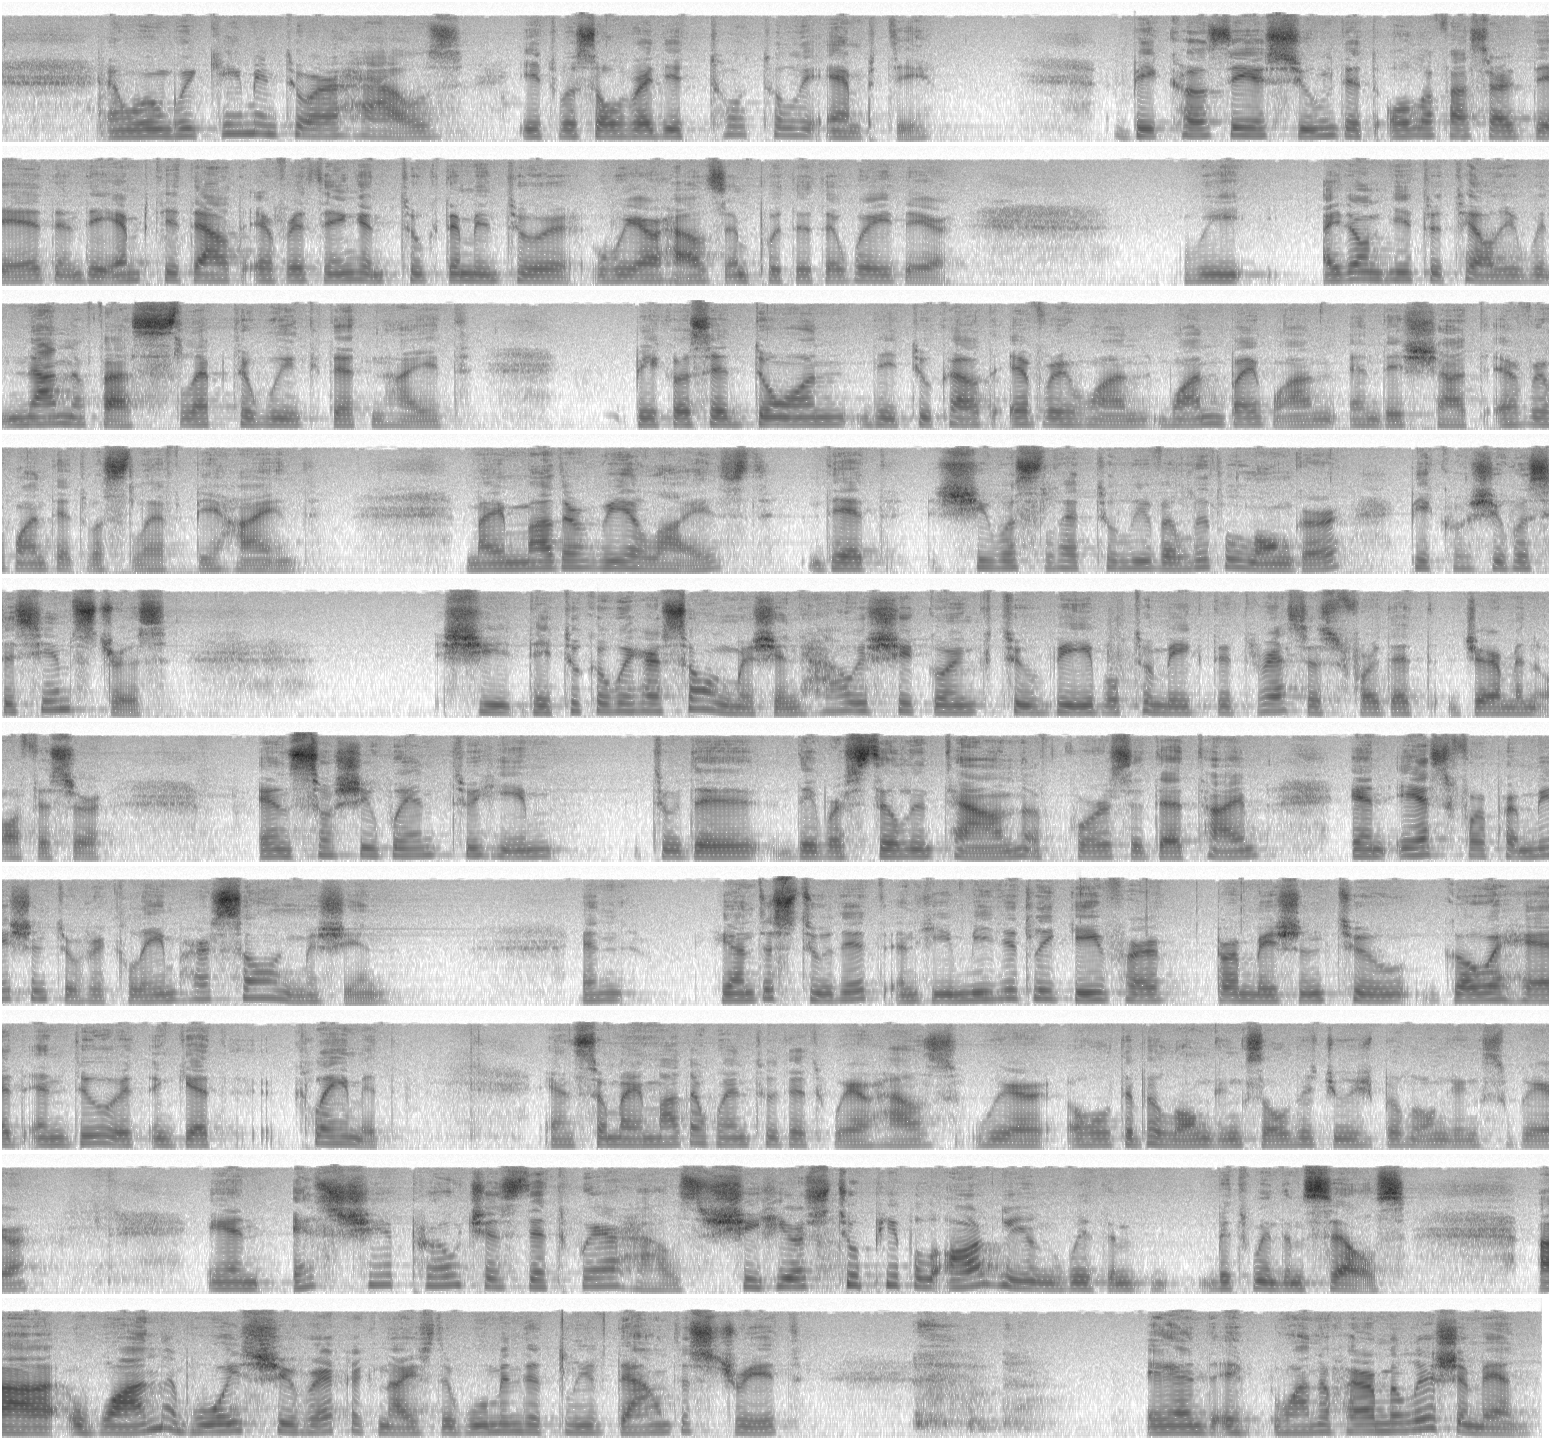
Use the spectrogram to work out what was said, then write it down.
And when we came into our house, it was already totally empty because they assumed that all of us are dead and they emptied out everything and took them into a warehouse and put it away there. We I don't need to tell you, none of us slept a wink that night because at dawn they took out everyone one by one and they shot everyone that was left behind. My mother realized that she was let to live a little longer because she was a seamstress. She, they took away her sewing machine. How is she going to be able to make the dresses for that German officer? And so she went to him to the, they were still in town, of course, at that time, and asked for permission to reclaim her sewing machine. And he understood it, and he immediately gave her permission to go ahead and do it and get claim it. And so my mother went to that warehouse where all the belongings, all the Jewish belongings were. And as she approaches that warehouse, she hears two people arguing with them, between themselves. Uh, one, a voice she recognized, a woman that lived down the street, and a, one of her militiamen.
